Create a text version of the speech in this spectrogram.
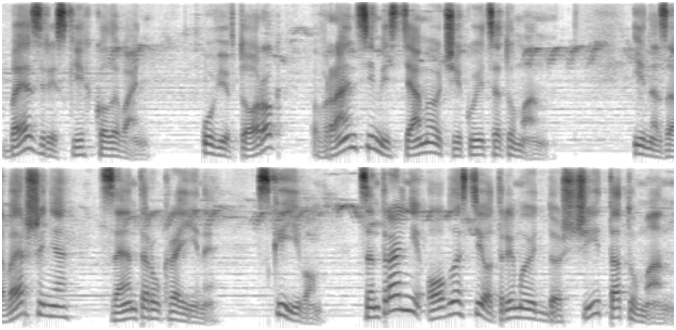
без різких коливань. У вівторок вранці місцями очікується туман. І на завершення центр України з Києвом. Центральні області отримують дощі та туман.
